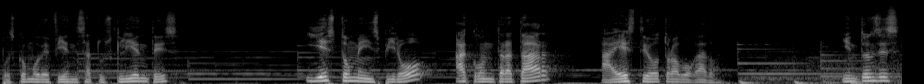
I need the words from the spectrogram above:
pues cómo defiendes a tus clientes. Y esto me inspiró a contratar a este otro abogado. Y entonces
